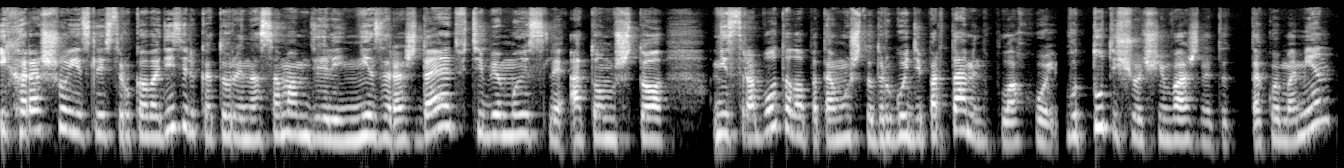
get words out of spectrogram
И хорошо, если есть руководитель, который на самом деле не зарождает в тебе мысли о том, что не сработало, потому что другой департамент плохой. Вот тут еще очень важный этот такой момент.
